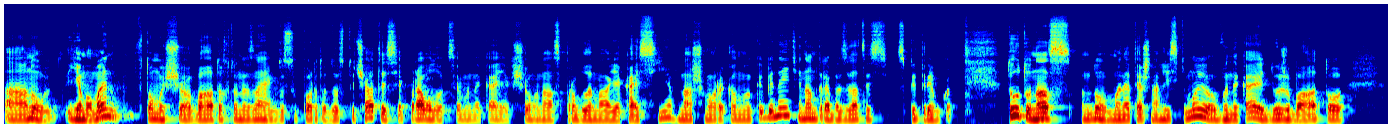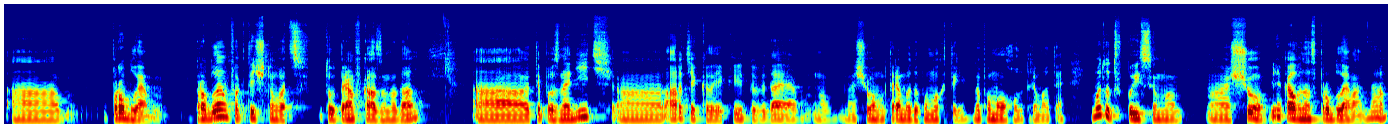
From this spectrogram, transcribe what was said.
ну, є момент в тому, що багато хто не знає, як до супорту достучатись. Як правило, це виникає, якщо у нас проблема якась є в нашому рекламному кабінеті, нам треба зв'язатись з підтримкою. Тут у нас, ну, в мене теж на англійській мові виникають дуже багато а, проблем. Проблем фактично, от тут прям вказано, да? Типу, знайдіть а, артикл, який відповідає, ну, на що вам треба допомогти, допомогу отримати. Ми тут вписуємо, що, яка в нас проблема. Да?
